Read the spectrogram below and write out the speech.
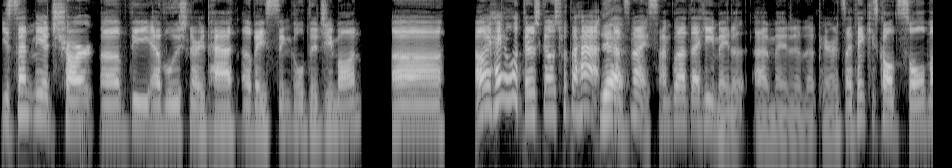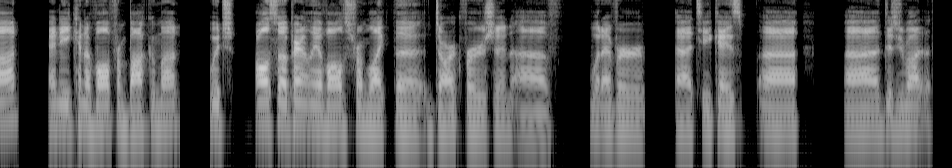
you sent me a chart of the evolutionary path of a single Digimon. Uh, oh hey, look, there's Ghost with the hat. Yeah. that's nice. I'm glad that he made it. Uh, made an appearance. I think he's called Soulmon, and he can evolve from Bakumon, which also apparently evolves from like the dark version of whatever uh, TK's uh uh Digimon.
